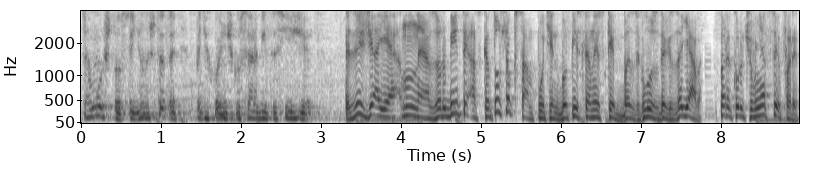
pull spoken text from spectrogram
тому, что Соединенные Штаты потихонечку с орбиты съезжают. З'їжджає не з орбіти, а з катушок сам Путін, бо після низки безглуздих заяв, перекручування цифр,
